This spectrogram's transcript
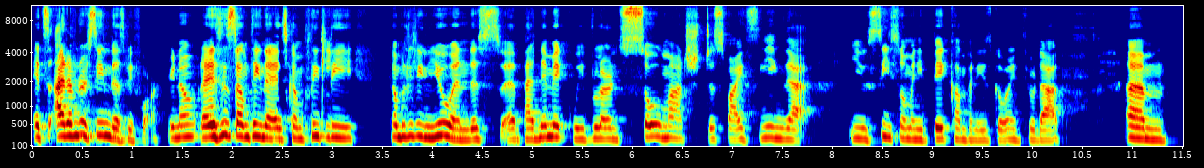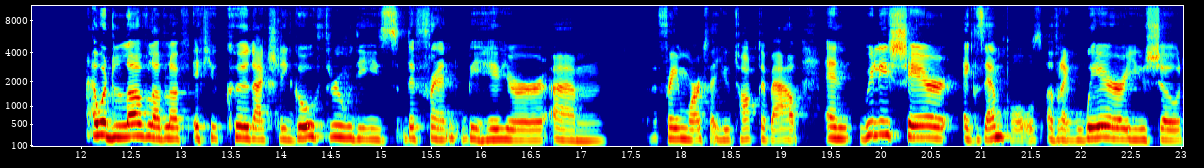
it's i've never seen this before you know? This is something that is completely completely new and this uh, pandemic we've learned so much just by seeing that you see so many big companies going through that. Um I would love, love, love if you could actually go through these different behavior um, frameworks that you talked about and really share examples of like where you showed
